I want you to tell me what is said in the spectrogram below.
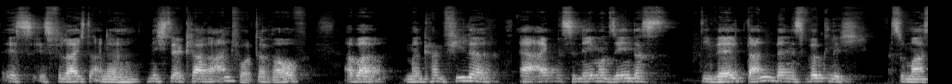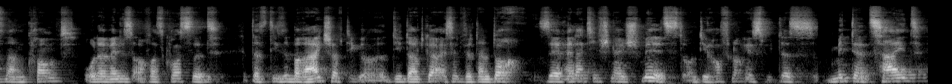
ist, ist vielleicht eine nicht sehr klare Antwort darauf. Aber man kann viele Ereignisse nehmen und sehen, dass die Welt dann, wenn es wirklich zu Maßnahmen kommt oder wenn es auch was kostet, dass diese Bereitschaft, die, die dort geäußert wird, dann doch sehr relativ schnell schmilzt. Und die Hoffnung ist, dass mit der Zeit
